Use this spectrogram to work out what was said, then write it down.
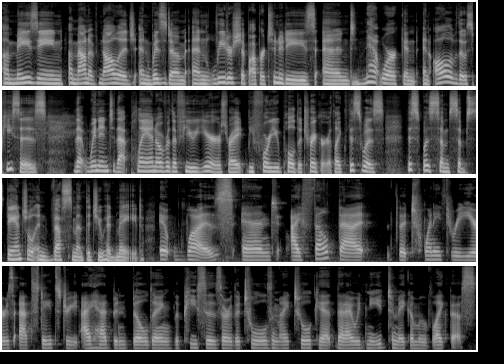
amazing amount of knowledge and wisdom and leadership opportunities and network and, and all of those pieces that went into that plan over the few years right before you pulled a trigger like this was this was some substantial investment that you had made it was and i felt that the 23 years at State Street, I had been building the pieces or the tools in my toolkit that I would need to make a move like this.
